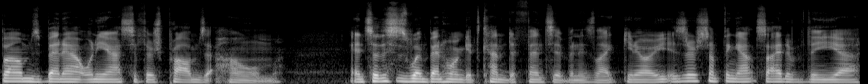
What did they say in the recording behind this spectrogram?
bums Ben out when he asks if there's problems at home. And so this is when Ben Horne gets kind of defensive and is like, you know, is there something outside of the uh,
